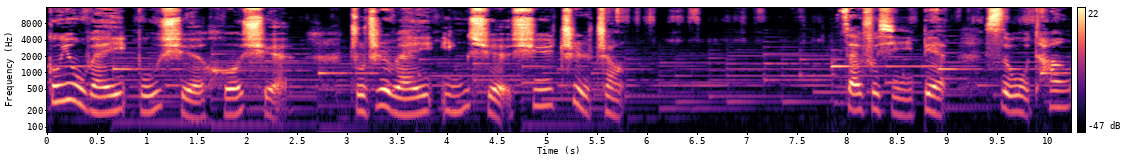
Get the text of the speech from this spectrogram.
功用为补血和血，主治为营血虚滞症。再复习一遍四物汤：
